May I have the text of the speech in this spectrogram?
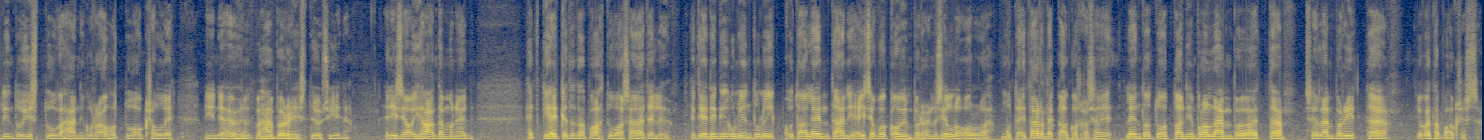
lintu istuu vähän niin kuin rauhoittuu oksalle, niin ne höyhenet vähän pörhistyy siinä. Eli se on ihan tämmöinen hetki hetkeltä tapahtuva säätely. Ja tietenkin kun lintu liikkuu tai lentää, niin ei se voi kovin pörhöinen silloin olla, mutta ei tarvitsekaan, koska se lento tuottaa niin paljon lämpöä, että se lämpö riittää joka tapauksessa.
